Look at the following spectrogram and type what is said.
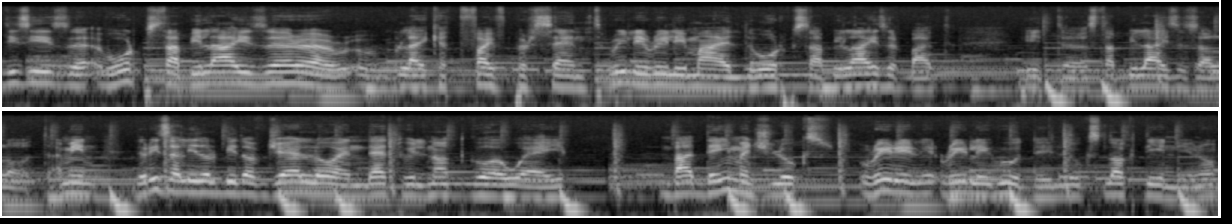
This is a warp stabilizer uh, like at 5% really really mild warp stabilizer but it uh, stabilizes a lot. I mean there is a little bit of jello and that will not go away. But the image looks really really good. It looks locked in you know?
